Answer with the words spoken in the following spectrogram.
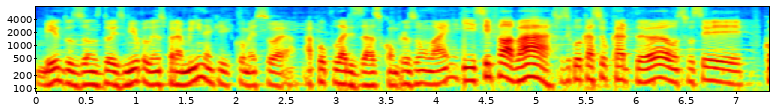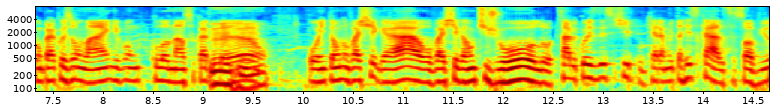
meio dos anos 2000, pelo menos pra mim, né, que começou a, a popularizar as compras online, e sempre falava, ah, se você colocar seu cartão, se você comprar coisa online, vão clonar o seu cartão. No. Ou então não vai chegar, ou vai chegar um tijolo, sabe? Coisas desse tipo, que era muito arriscado. Você só viu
